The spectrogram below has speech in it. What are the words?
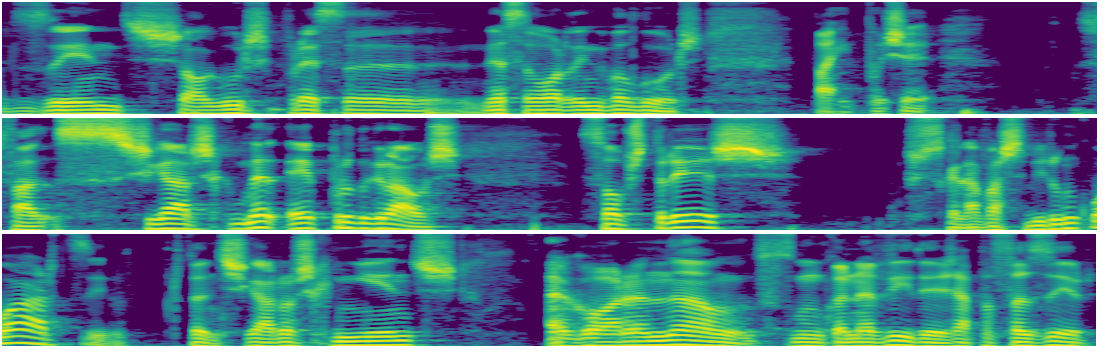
200, alguns por essa, nessa ordem de valores. Pá, e depois é, se, faz- se chegares, é por degraus, sobes 3, se calhar vais subir um quarto, portanto chegar aos 500, agora não, nunca na vida, já para fazer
